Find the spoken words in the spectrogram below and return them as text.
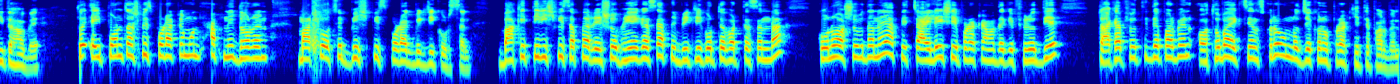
নিতে হবে। তো এই পঞ্চাশ পিস প্রোডাক্টের মধ্যে আপনি ধরেন মাত্র হচ্ছে বিশ পিস প্রোডাক্ট বিক্রি করছেন। বাকি তিরিশ পিস আপনার রেশিও ভেঙে গেছে, আপনি বিক্রি করতে পারতেছেন না। কোনো অসুবিধা নেই, আপনি চাইলেই সেই প্রোডাক্ট আমাদেরকে ফেরত দিয়ে টাকা ফেরত দিতে পারবেন অথবা এক্সচেঞ্জ করে অন্য যে কোনো প্রোডাক্ট নিতে পারবেন।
